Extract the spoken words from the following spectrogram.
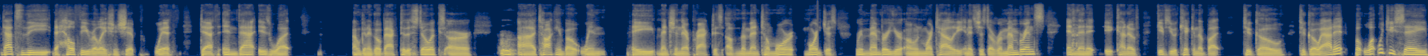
that's the the healthy relationship with death, and that is what I'm going to go back to the Stoics are mm. uh, talking about when they mention their practice of memento mori, mori, just remember your own mortality, and it's just a remembrance, and then it it kind of gives you a kick in the butt to go to go at it. But what would you say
